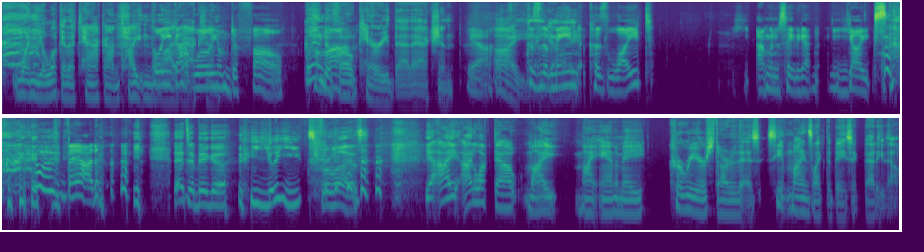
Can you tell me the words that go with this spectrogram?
when you look at Attack on Titan. The Well, you got action. William Dafoe. William Come on. carried that action. Yeah. Because the main, because Light, I'm going to say it again. Yikes. it was bad. That's a big uh, yikes from us. yeah, I I lucked out. My my anime career started as see mine's like the basic Betty though.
